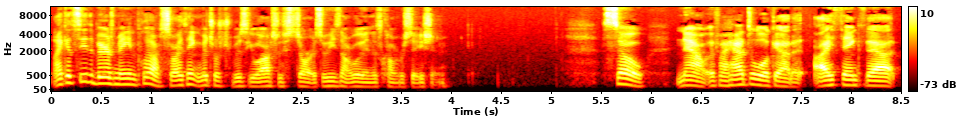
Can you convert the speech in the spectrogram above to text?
And I could see the Bears making the playoffs, so I think Mitchell Trubisky will actually start. So he's not really in this conversation. So now, if I had to look at it, I think that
